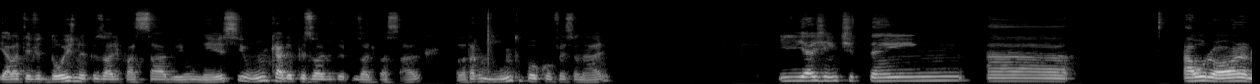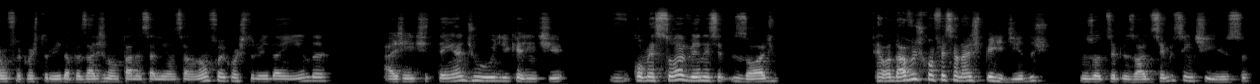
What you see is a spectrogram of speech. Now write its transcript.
E ela teve dois no episódio passado e um nesse, um em cada episódio do episódio passado. Ela tá com muito pouco confessionário. E a gente tem a, a Aurora, não foi construída, apesar de não estar nessa aliança, ela não foi construída ainda. A gente tem a Julie, que a gente começou a ver nesse episódio. Ela dava os confessionários perdidos nos outros episódios, sempre senti isso.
